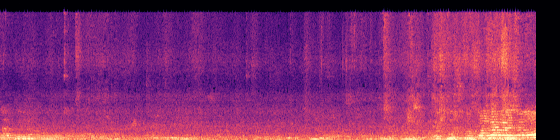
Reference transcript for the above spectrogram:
তারপরে ফুসফুস কোনটা হয়েছে গো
